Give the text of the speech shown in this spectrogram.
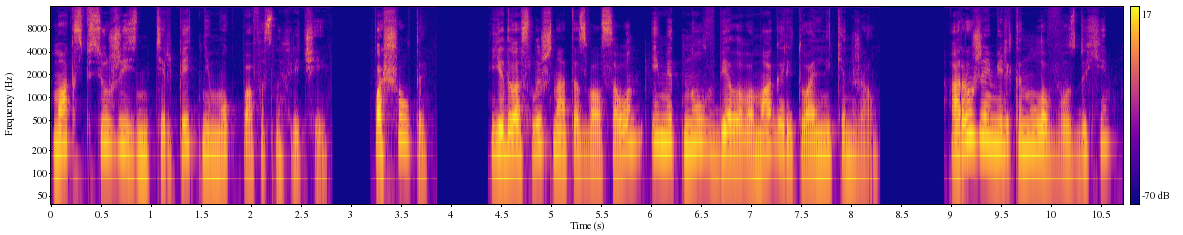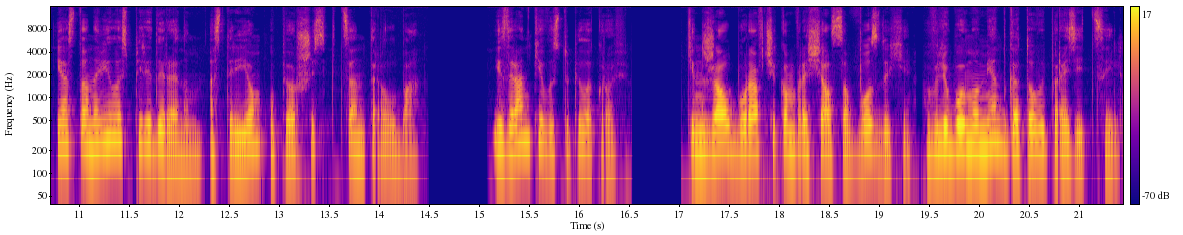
Макс всю жизнь терпеть не мог пафосных речей. «Пошел ты!» Едва слышно отозвался он и метнул в белого мага ритуальный кинжал. Оружие мелькнуло в воздухе и остановилось перед Иреном, острием упершись в центр лба. Из ранки выступила кровь. Кинжал буравчиком вращался в воздухе, в любой момент готовый поразить цель.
